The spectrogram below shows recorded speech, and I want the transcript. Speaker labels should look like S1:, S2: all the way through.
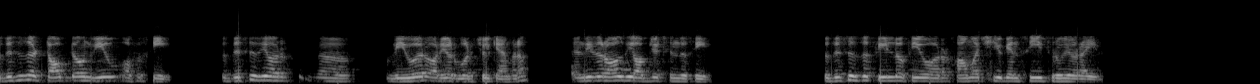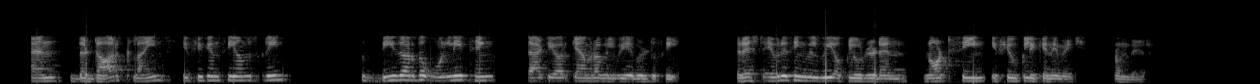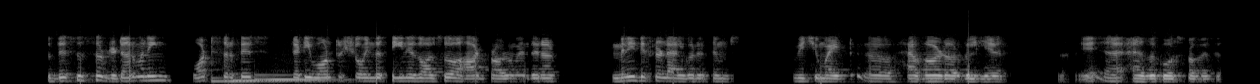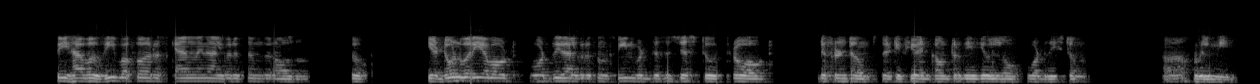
S1: So this is a top-down view of a scene. So this is your uh, viewer or your virtual camera, and these are all the objects in the scene. So this is the field of view or how much you can see through your eyes. And the dark lines, if you can see on the screen, so these are the only things that your camera will be able to see. The rest, everything will be occluded and not seen if you click an image from there. So this is so determining what surface that you want to show in the scene is also a hard problem. And there are many different algorithms which you might uh, have heard or will hear uh, as the course progresses. So you have a Z buffer, a scanline algorithms and all those. So yeah, don't worry about what these algorithms mean, but this is just to throw out different terms that if you encounter these, you will know what these terms uh, will mean.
